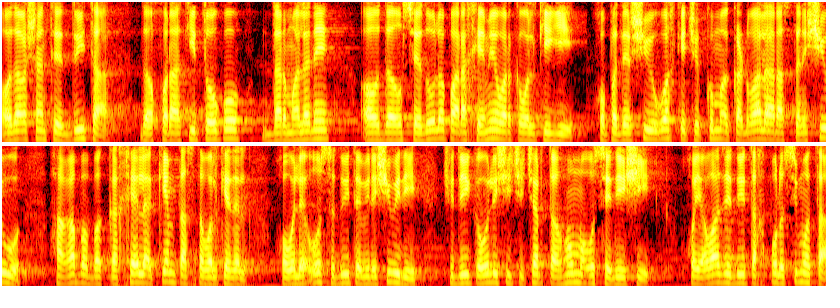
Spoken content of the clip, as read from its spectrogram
او دغه شانتې دوی ته د خوراکي توکو، درملنې او د اوسېدو لپاره خېمې ورکول کېږي، خو په تېر شوي وخت کې چې کوم کډوال راستنه شوي وو، هغه به بکه خېل کېمپ ته استول کېدل، خو ولې اوس دوی ته ویل شوي دي چې دوی کولی شي چې چېرته هم اوسېدی شي، خو یوازې دوی ته خپلو سیمو ته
